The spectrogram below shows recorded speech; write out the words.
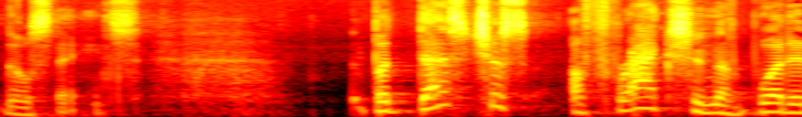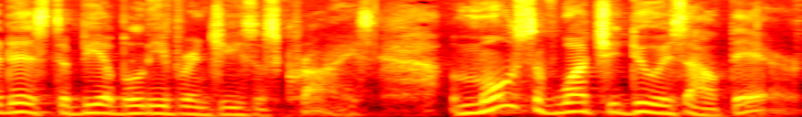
those things. But that's just a fraction of what it is to be a believer in Jesus Christ. Most of what you do is out there.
